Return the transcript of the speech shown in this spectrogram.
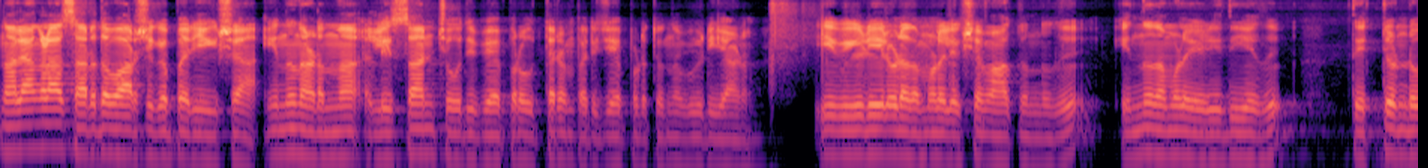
നാലാം ക്ലാസ് അർദ്ധവാർഷിക പരീക്ഷ. ഇന്ന് നടന്ന ലിസാൻ ചോദ്യപേപ്പർ ഉത്തരം പരിചയപ്പെടുത്തുന്ന വീഡിയോ ആണ് ഈ വീഡിയോയിലൂടെ നമ്മൾ ലക്ഷ്യമാക്കുന്നത് ഇന്ന് നമ്മൾ എഴുതിയത് തെറ്റുണ്ടോ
